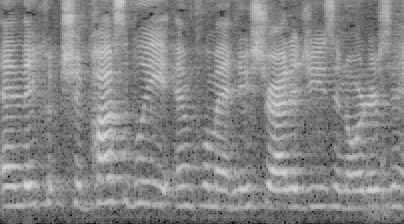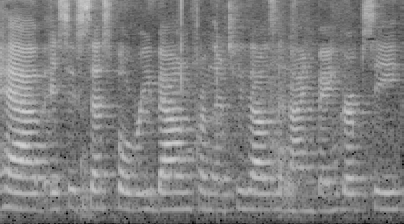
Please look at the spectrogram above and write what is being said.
And they should possibly implement new strategies in order to have a successful rebound from their 2009 bankruptcy.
